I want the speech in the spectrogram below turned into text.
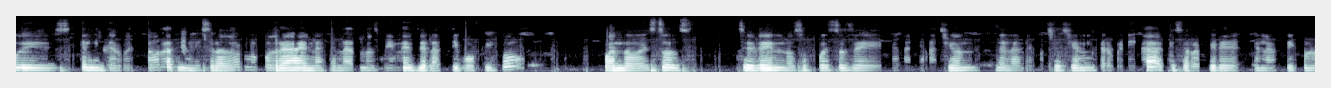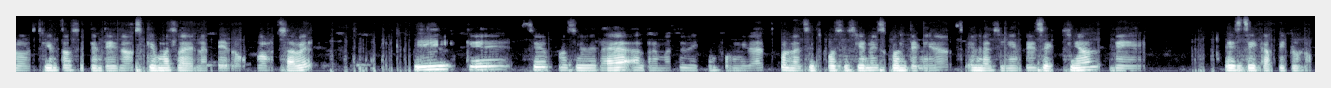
pues el interventor administrador no podrá enajenar los bienes del activo fijo cuando estos se den los supuestos de enajenación de la negociación intervenida a que se refiere el artículo 172 que más adelante lo vamos a ver y que se procederá al remate de conformidad con las exposiciones contenidas en la siguiente sección de este capítulo.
